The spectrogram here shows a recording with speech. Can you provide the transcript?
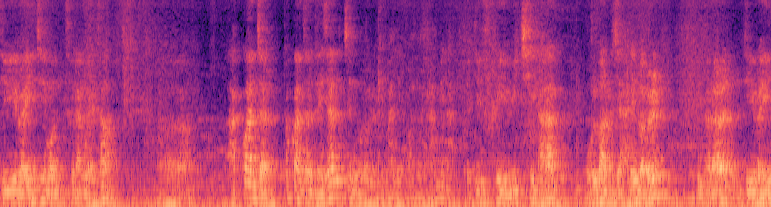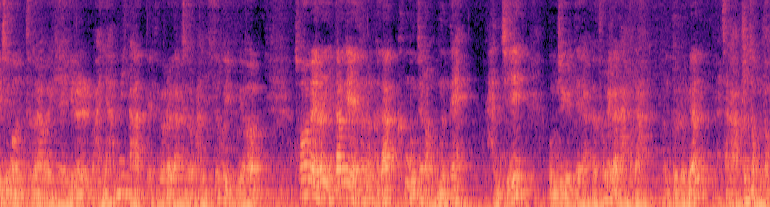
디레인지먼트라고 해서 어, 악관절, 턱관절 내장증으로 이렇게 많이 번역을 합니다. 디스크의 위치가 올바르지 않은 거를 인터럴 디레인지먼트라고 이렇게 얘기를 많이 합니다. 그래서 여러 약자를 많이 쓰고 있고요. 처음에는 1단계에서는 그닥 큰 문제는 없는데 단지 움직일 때 약간 소리가 나거나 누르면 살짝 아픈 정도.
